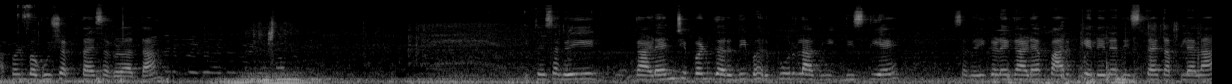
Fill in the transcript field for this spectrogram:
आपण बघू शकताय सगळं आता. इथे सगळी गाड्यांची पण गर्दी भरपूर लागली दिसतीये. सगळीकडे गाड्या पार्क केलेल्या दिसत आहेत आपल्याला.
